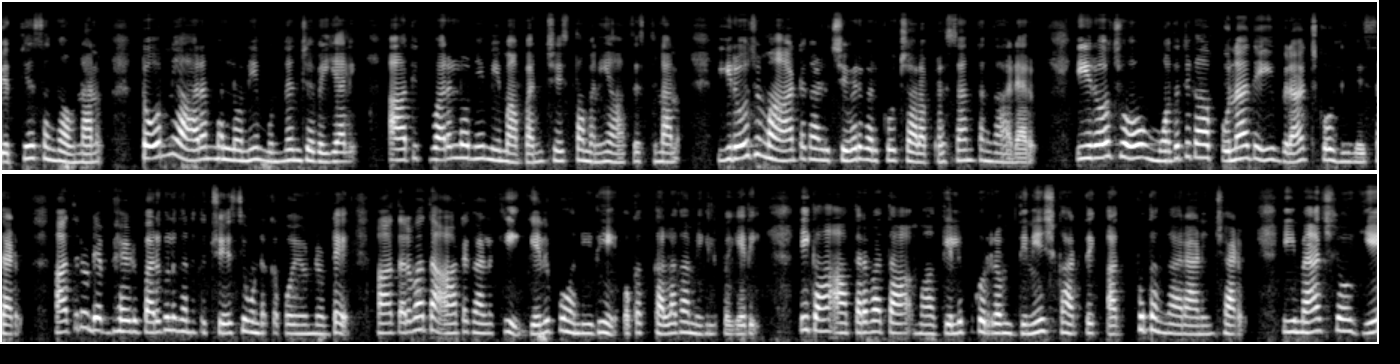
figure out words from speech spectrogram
వ్యత్యాసంగా ఉన్నాను. టోర్నీ ఆరంభంలోనే ముందంజ వెయ్యాలి అతి త్వరలోనే మేము ఆ పని చేస్తామని ఆశిస్తున్నాను. ఈరోజు మా ఆటగాళ్ళు చివరి వరకు చాలా ప్రశాంతంగా ఆడారు. ఈరోజు మొదటగా పునాది విరాట్ కోహ్లీ వేశాడు. అతను డెబ్బై ఏడు పరుగులు గనుక చేసి ఉండకపోయి ఉండుంటే ఆ తర్వాత ఆటగాళ్ళకి గెలుపు అనేది ఒక కళగా మిగిలిపోయేది. ఇక ఆ తర్వాత మా గెలుపు గుర్రం దినేష్ కార్తిక్ అద్భుతంగా రాణించాడు. ఈ మ్యాచ్లో ఏ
